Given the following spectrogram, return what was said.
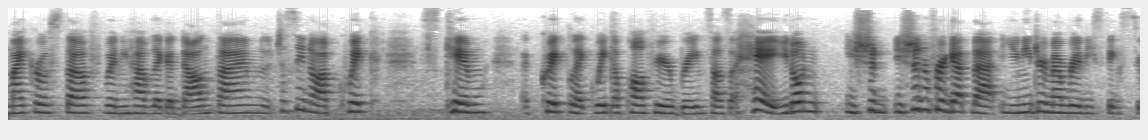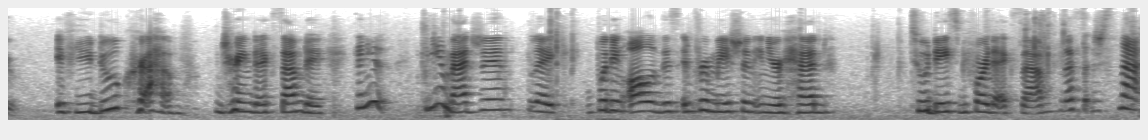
micro stuff when you have like a downtime. Just, you know, a quick skim, a quick like wake up call for your brain cells. Like, hey, you don't, you should, you shouldn't forget that. You need to remember these things too. If you do crab during the exam day, can you, can you imagine like putting all of this information in your head two days before the exam. That's just not,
